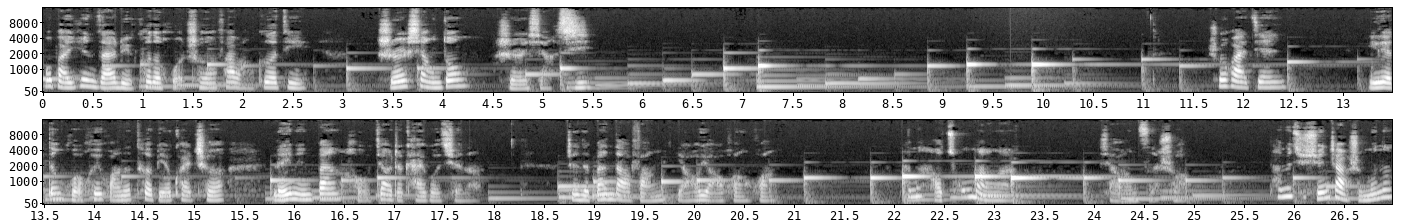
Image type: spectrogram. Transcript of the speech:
我把运载旅客的火车发往各地，时而向东，时而向西。说话间，一列灯火辉煌的特别快车雷鸣般吼叫着开过去了，震得扳道房摇摇晃晃。他们好匆忙啊！小王子说：“他们去寻找什么呢？”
